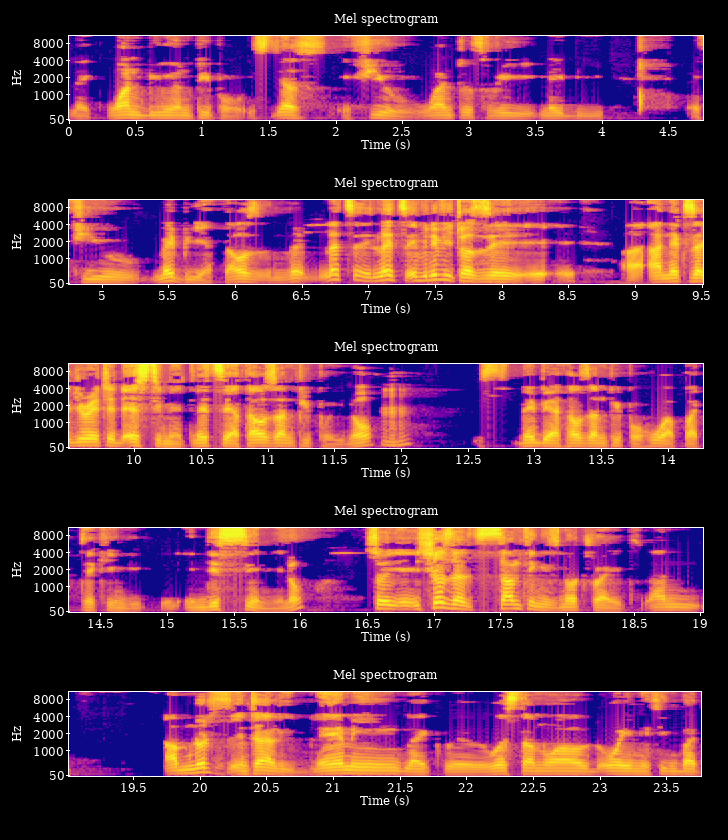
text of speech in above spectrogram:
like one billion people, it's just a few, one, two, three, maybe a few, maybe a thousand. Let, let's say, let's even if it was a, a, a an exaggerated estimate, let's say a thousand people, you know, it's maybe a thousand people who are partaking in, in this scene, you know. So it shows that something is not right, and I'm not entirely blaming like the Western world or anything, but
